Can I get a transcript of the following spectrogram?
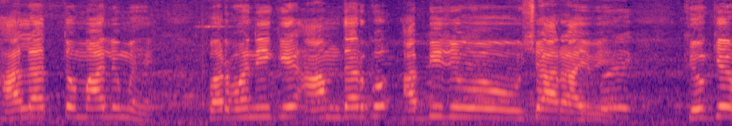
हालत तो मालूम है परभनी के आमदार को अभी जो होशियार आए हुए क्योंकि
